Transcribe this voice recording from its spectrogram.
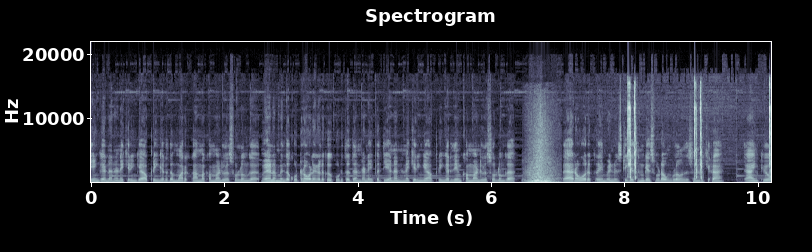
நீங்கள் என்ன நினைக்கிறீங்க அப்படிங்கிறத மறக்காம கமெண்ட்ல சொல்லுங்க. மேலும் இந்த குற்றவாளிகளுக்கு கொடுத்த தண்டனை பற்றி என்ன நினைக்கிறீங்க அப்படிங்கிறதையும் கமெண்ட்ல சொல்லுங்க. வேற ஒரு கிரைம் இன்வெஸ்டிகேஷன் கேஸோட உங்களை வந்து சந்திக்கிறேன். தேங்க்யூ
